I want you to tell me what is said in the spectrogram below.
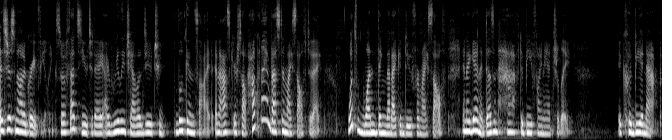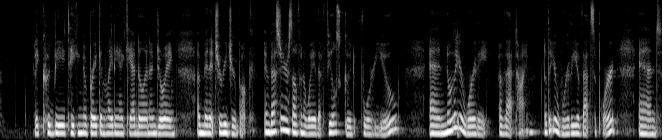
it's just not a great feeling. So if that's you today, I really challenge you to look inside and ask yourself, how can I invest in myself today? What's one thing that I can do for myself? And again, it doesn't have to be financially. It could be a nap. It could be taking a break and lighting a candle and enjoying a minute to read your book. Invest in yourself in a way that feels good for you and know that you're worthy of that time. Know that you're worthy of that support. And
